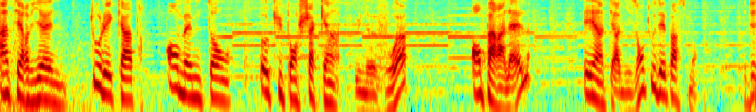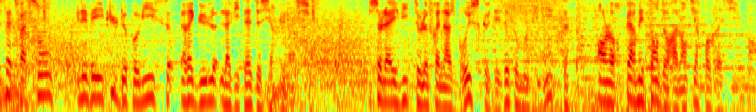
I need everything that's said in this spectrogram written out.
interviennent tous les quatre en même temps, occupant chacun une voie en parallèle et interdisant tout dépassement. De cette façon, les véhicules de police régulent la vitesse de circulation. Cela évite le freinage brusque des automobilistes en leur permettant de ralentir progressivement.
